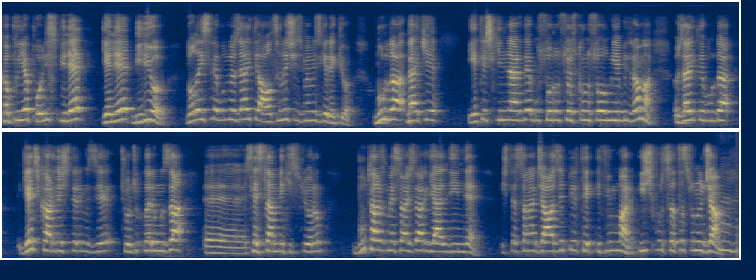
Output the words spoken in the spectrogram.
kapıya polis bile gelebiliyor. Dolayısıyla bunun özellikle altını çizmemiz gerekiyor. Burada belki yetişkinlerde bu sorun söz konusu olmayabilir ama özellikle burada genç kardeşlerimizi, çocuklarımıza eee, seslenmek istiyorum. Bu tarz mesajlar geldiğinde işte sana cazip bir teklifim var, iş fırsatı sunacağım, Hı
